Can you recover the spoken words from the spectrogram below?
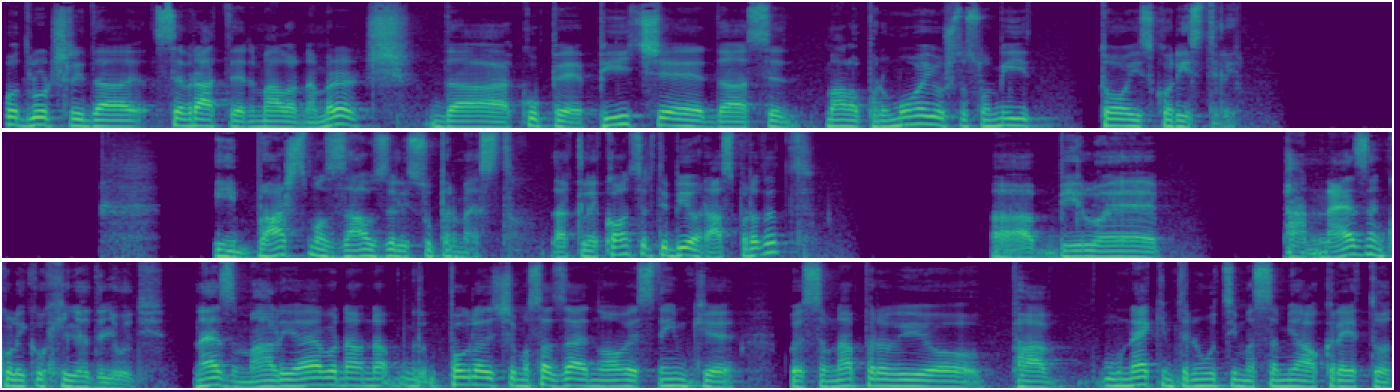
odlučili da se vrate malo na mrč, da kupe piće, da se malo promuvaju, što smo mi to iskoristili. I baš smo zauzeli super mesto. Dakle, koncert je bio rasprodat, a, bilo je pa ne znam koliko hiljada ljudi Ne znam, ali evo, na, na, pogledat ćemo sad zajedno ove snimke koje sam napravio, pa u nekim trenucima sam ja okretao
